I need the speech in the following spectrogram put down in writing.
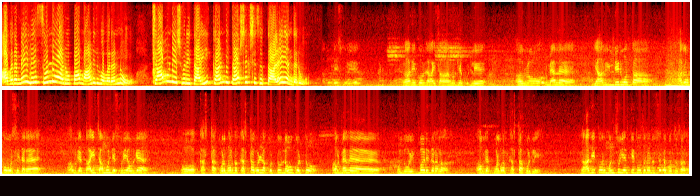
ಅವರ ಮೇಲೆ ಸುಳ್ಳು ಆರೋಪ ಮಾಡಿರುವವರನ್ನು ಚಾಮುಂಡೇಶ್ವರಿ ತಾಯಿ ಖಂಡಿತ ಶಿಕ್ಷಿಸುತ್ತಾಳೆ ಎಂದರು. ಅವರು ಅವ್ರ ಮೇಲೆ ಯಾರು ಇಲ್ದಿರುವಂಥ ಆರೋಪ ಹೊರಿಸಿದ್ದಾರೆ. ಅವ್ರಿಗೆ ತಾಯಿ ಚಾಮುಂಡೇಶ್ವರಿ ಅವ್ರಿಗೆ ಕಷ್ಟ ಕೊಡಬಾರ್ದು ಕಷ್ಟಗಳನ್ನ ಕೊಟ್ಟು, ನೋವು ಕೊಟ್ಟು ಅವ್ರ ಮೇಲೆ ಒಂದು ಇದು ಮಾಡಿದಾರಲ್ಲ, ಅವ್ರಿಗೆ ಕೊಡಬಾರ್ದು ಕಷ್ಟ ಕೊಡಲಿ. ರಾಧಿಕೋರ್ ಮನಸ್ಸು ಎಂತಿದ್ದು ಅಂತ ನನ್ನ ಸಹ ಗೊತ್ತು ಸರ್.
